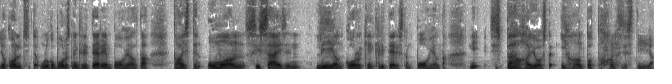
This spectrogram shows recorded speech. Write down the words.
joko nyt sitten ulkopuolisten kriteerien pohjalta tai sitten oman sisäisen liian korkean kriteeristön pohjalta, niin siis pää hajoaa ihan totaalisesti ja,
